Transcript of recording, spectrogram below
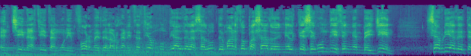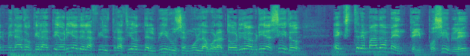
En China citan un informe de la Organización Mundial de la Salud de marzo pasado en el que, según dicen en Beijing, se habría determinado que la teoría de la filtración del virus en un laboratorio habría sido extremadamente imposible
